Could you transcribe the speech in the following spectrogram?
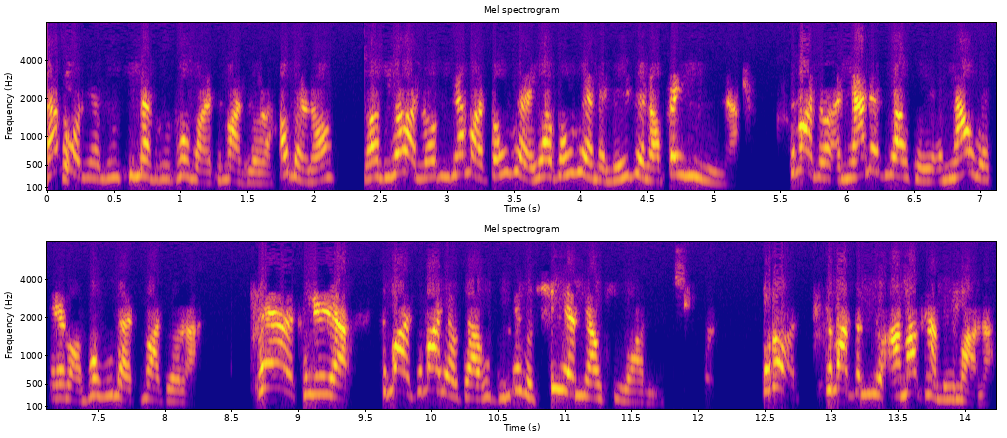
ဓာတ်ပေါ်ကြီးလူချင်းနဲ့လူထုတ်မှကျမပြောတာဟုတ်တယ်နော်နော်ဒီကလော်ဘီထဲမှာ30အယောက်30နဲ့40တော့ပိတ်မိနေတာကျမပြောအများနဲ့တယောက်ဆိုရင်အများဝယ်သေးပါမဟုတ်ဘူးလားကျမပြောတာခဲကလေးကကျမကျမယောက်ျားအခုဒီနေ့ကို8ရက်မြောက်ရှိသွားပြီဆိုတော့ကျမတမျိုးအာမခံပေးမှလား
